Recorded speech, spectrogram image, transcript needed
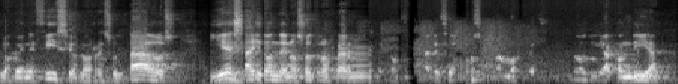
los beneficios, los resultados, y es ahí donde nosotros realmente nos fortalecemos y vamos creciendo día con día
